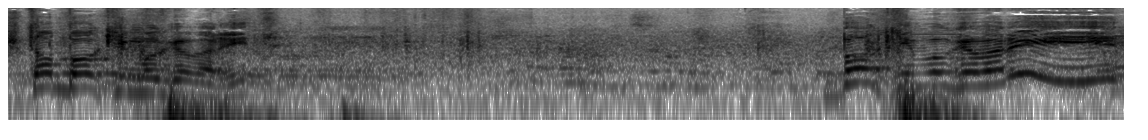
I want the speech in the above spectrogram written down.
Что Бог ему говорит? Бог ему говорит,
